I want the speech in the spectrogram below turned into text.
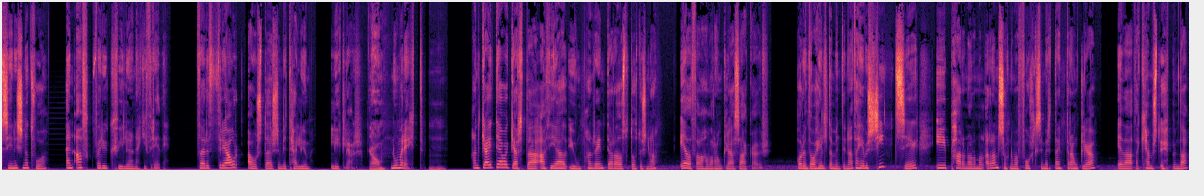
sinni sína tvo en af hverju kvílir hann ekki friði. Það eru þrjár ástæður sem við teljum líklegar. Já. Númer eitt. Mm Hann gæti hafa gert það af því að, jú, hann reyndi að ráðast á dóttur sína eða þá að hann var hanglega sakaður. Horfum þá að heildamyndina, það hefur sínt sig í paranormal rannsóknum af fólk sem er dæmt ránglega eða það kemst upp um það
